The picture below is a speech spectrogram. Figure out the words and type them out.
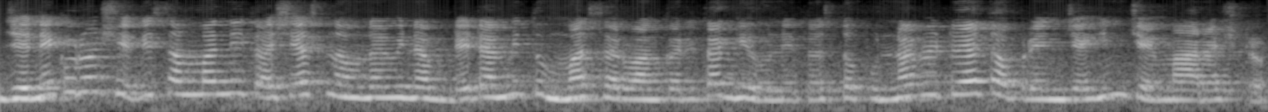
जेणेकरून शेती संबंधित अशाच नवनवीन अपडेट आम्ही तुम्हा सर्वांकरिता घेऊन येत असतो. पुन्हा भेटूया तोपर्यंत जय हिंद जय महाराष्ट्र.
